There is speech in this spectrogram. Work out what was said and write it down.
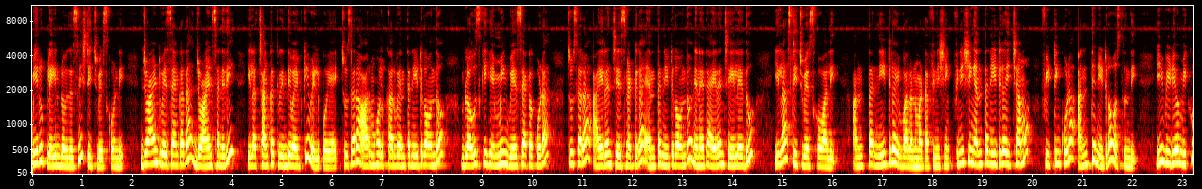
మీరు ప్లెయిన్ బ్లౌజెస్ని స్టిచ్ వేసుకోండి. జాయింట్ వేసాం కదా జాయింట్స్ అనేది ఇలా చంక క్రింది వైపుకి వెళ్ళిపోయాయి. చూసారా? ఆర్మ్ హోల్ కర్వ్ ఎంత నీట్గా ఉందో బ్లౌజ్కి హెమ్మింగ్ వేశాక కూడా చూసారా? ఐరన్ చేసినట్టుగా ఎంత నీట్గా ఉందో నేనైతే ఐరన్ చేయలేదు. ఇలా స్టిచ్ వేసుకోవాలి. అంత నీట్గా ఇవ్వాలన్నమాట ఫినిషింగ్. ఫినిషింగ్ ఎంత నీట్గా ఇచ్చామో ఫిట్టింగ్ కూడా అంతే నీట్గా వస్తుంది. ఈ వీడియో మీకు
